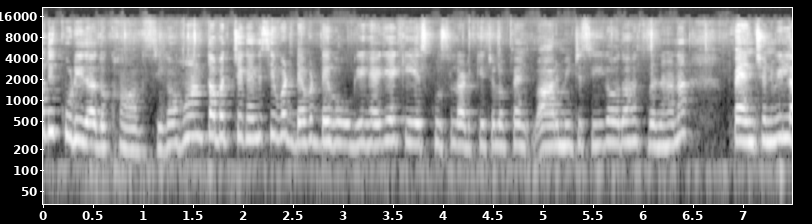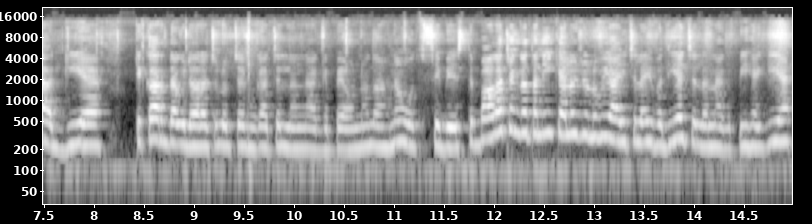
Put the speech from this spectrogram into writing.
ਉਹਦੀ ਕੁੜੀ ਦਾ ਦੁਖਾਂਤ ਸੀਗਾ। ਹੁਣ ਤਾਂ ਬੱਚੇ ਕਹਿੰਦੇ ਸੀ ਵੱਡੇ ਵੱਡੇ ਹੋ ਗਏ ਹੈਗੇ ਕੇਸ ਕੁਸ ਲੜ ਕੇ ਚਲੋ ਆਰਮੀ 'ਚ ਸੀਗਾ, ਉਹਦਾ ਹਸਬੰਡ ਹਨਾ ਪੈਨਸ਼ਨ ਵੀ ਲੱਗ ਗਈ ਹੈ ਤੇ ਘਰ ਦਾ ਗੁਜ਼ਾਰਾ ਚਲੋ ਚੰਗਾ ਚੱਲਣ ਲੱਗ ਪਿਆ ਉਹਨਾਂ ਦਾ ਹਨਾ, ਉਸੇ ਬੇਸ ਤੇ। ਬਾਲਾ ਚੰਗਾ ਤਾਂ ਨਹੀਂ ਕਹਿ ਲਓ, ਚਲੋ ਵੀ ਆਈ ਚਲਾਈ ਵਧੀਆ ਚੱਲਣ ਲੱਗ ਪਈ ਹੈਗੀ ਹੈ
